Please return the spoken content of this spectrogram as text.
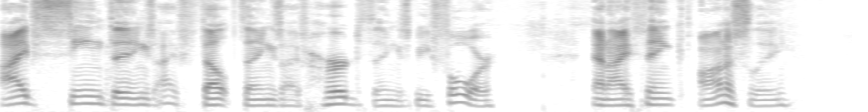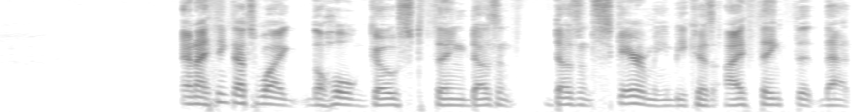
I've seen things, I've felt things, I've heard things before, and I think honestly and I think that's why the whole ghost thing doesn't doesn't scare me because I think that that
